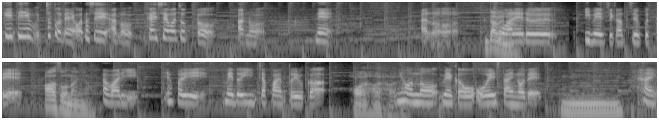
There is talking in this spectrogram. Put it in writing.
？KTM ちょっとね私あの会社はちょっとあのねあの壊れるイメージが強くてああそうなんや。あまりやっぱりメイドインジャパンというかはいはいはい。日本のメーカーを応援したいので。はい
